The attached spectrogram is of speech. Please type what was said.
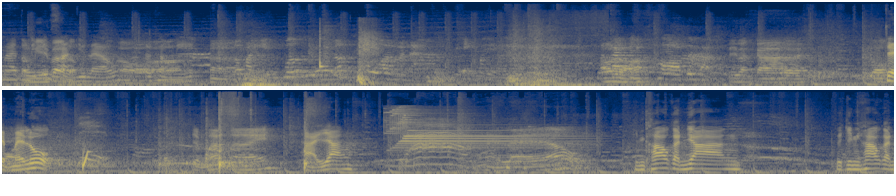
ไม่ตรงนี้ตรงนี้เป็นสันเปล่าอยู่แล้วอ๋อแต่ทางนี้อ่าลงมานี้ปึ๊บแล้วตัวมันอะพลิกมาอย่างนี้แล้วกลายเป็นคอเป็นแบบตีลังกาเลย เจ็บไหมลูก เจ็บมากไหมหายยัง หายแล้ว กินข้าวกันยังจะกินข้าวกัน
